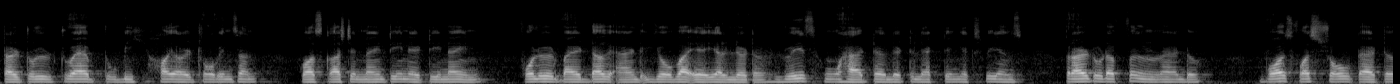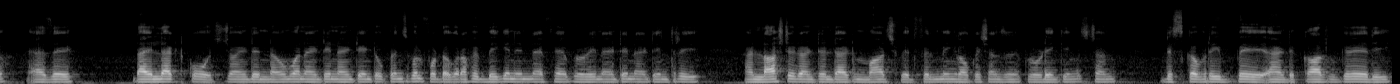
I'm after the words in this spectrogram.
Turteltaub to be hired Robinson was cast in 1989 followed by Doug and Yoba a year later. Lewis, who had little acting experience prior to the film and was first shot at as a dialect coach, joined in November 1992. Principal photography began in February 1993 and lasted until that March with filming locations including Kingston, Discovery Bay and Calgary.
